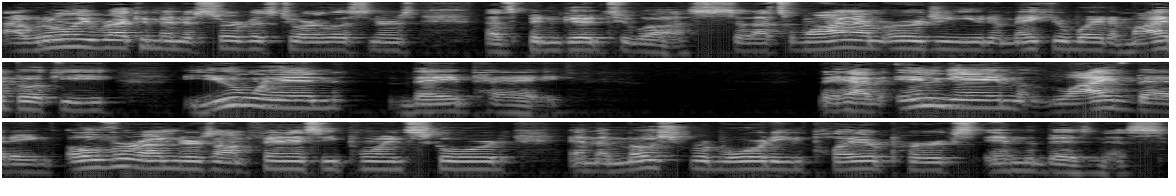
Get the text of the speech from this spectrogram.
I would only recommend a service to our listeners that's been good to us. So that's why I'm urging you to make your way to my bookie. You win, they pay. They have in game live betting, over unders on fantasy points scored, and the most rewarding player perks in the business.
